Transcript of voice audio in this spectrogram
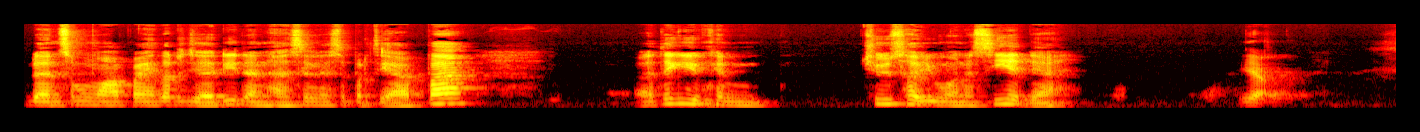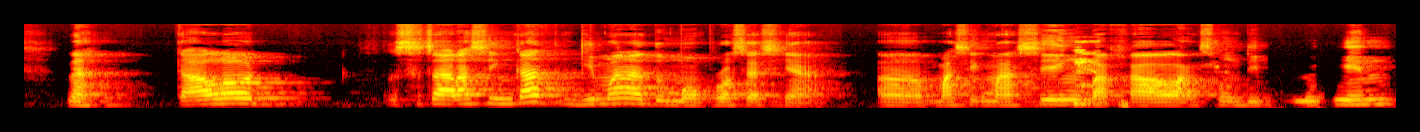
dan semua apa yang terjadi dan hasilnya seperti apa, I think you can choose how you wanna see it ya. Ya. Nah, kalau secara singkat gimana tuh mau prosesnya? Masing-masing uh, bakal langsung dipilihin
